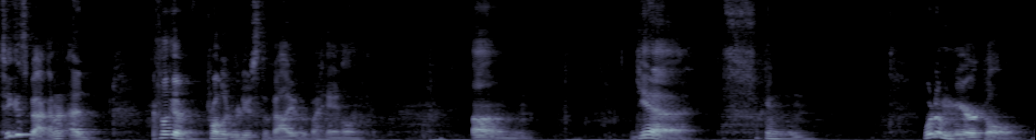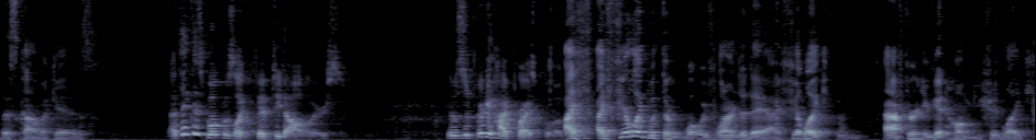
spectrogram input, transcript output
take this back. I don't. I, I feel like I've probably reduced the value of it by handling. it. Um. Yeah. Fucking. What a miracle this comic is. I think this book was like fifty dollars. It was a pretty high price book. I, f- I feel like with the what we've learned today, I feel like after you get home, you should like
